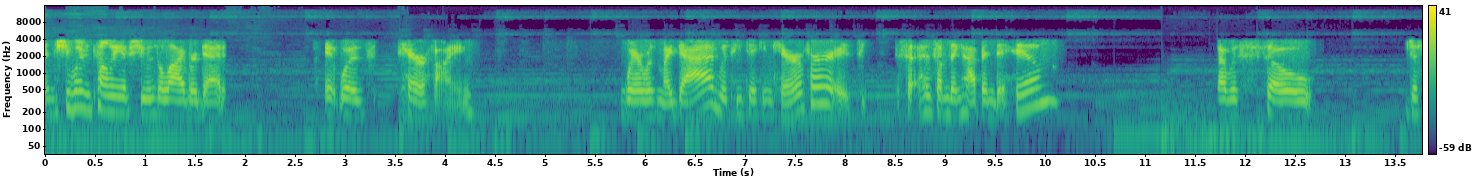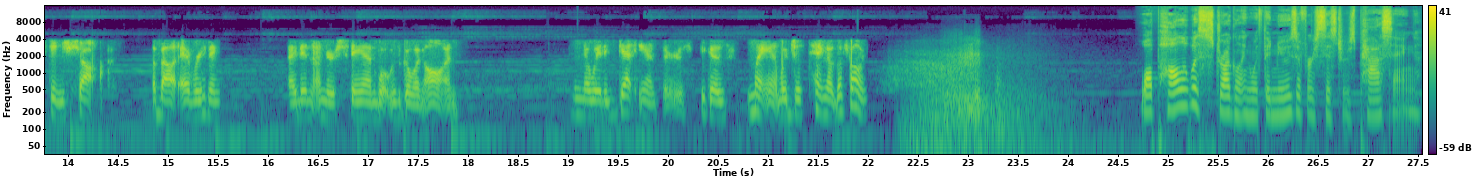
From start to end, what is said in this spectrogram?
and she wouldn't tell me if she was alive or dead. It was terrifying. Where was my dad? Was he taking care of her? Is, has something happened to him? I was so just in shock about everything. I didn't understand what was going on. No way to get answers because my aunt would just hang up the phone. While Paula was struggling with the news of her sister's passing,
